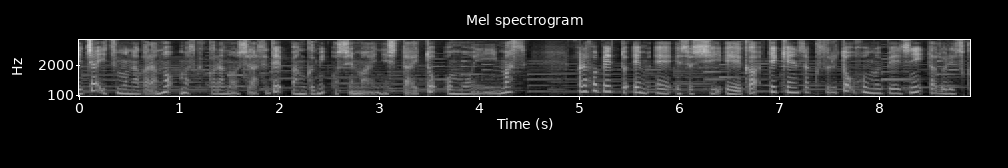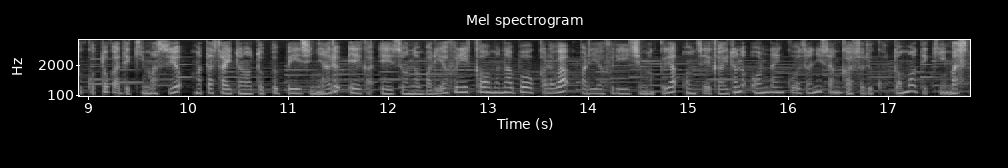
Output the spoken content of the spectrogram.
ー、じゃあいつもながらのマスクからのお知らせで番組おしまいにしたいと思います。アルファベット MASC 映画で検索するとホームページにたどり着くことができますよ。またサイトのトップページにある映画映像のバリアフリー化を学ぼうからはバリアフリー字幕や音声ガイドのオンライン講座に参加することもできます。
